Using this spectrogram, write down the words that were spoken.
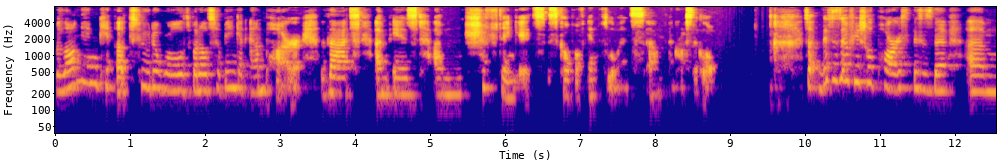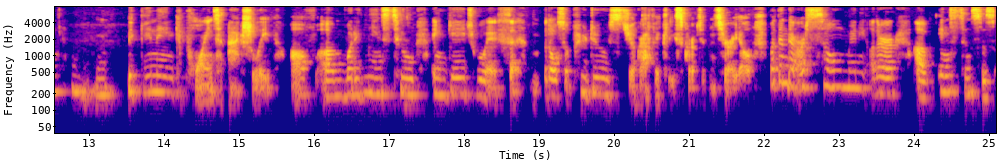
belonging uh, to the world, but also being an empire that um, is um, shifting its scope of influence um, across the globe. So this is the official part. This is the um, beginning point, actually, of um, what it means to engage with, but also produce geographically scripted material. But then there are so many other uh, instances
